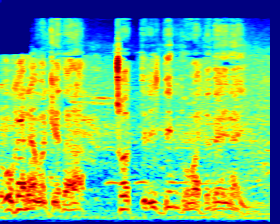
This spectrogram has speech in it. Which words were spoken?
তো ওখানে আমাকে তারা ছত্রিশ দিন ঘুমাতে দেয় নাই।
